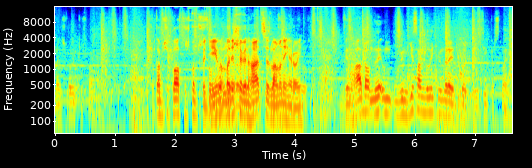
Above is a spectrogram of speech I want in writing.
Рендж великий слава. А там ще класно, що там 600 Тоді виходить, бар'єрів. що Вінга це зламаний герой. Вінга, да, не- сам великий вінрейт в доті зі всіх персонажів.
